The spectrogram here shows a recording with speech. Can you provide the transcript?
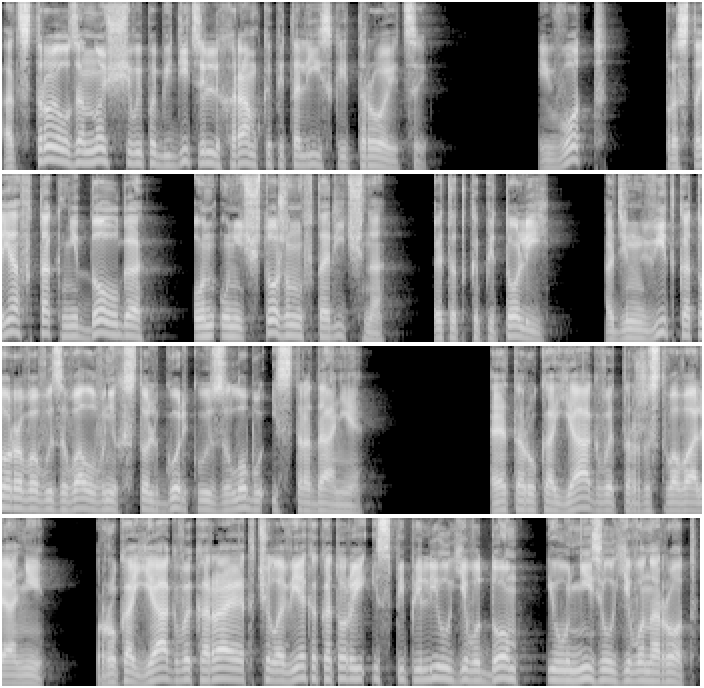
отстроил заносчивый победитель храм Капитолийской Троицы. И вот... Простояв так недолго, он уничтожен вторично, этот Капитолий, один вид которого вызывал в них столь горькую злобу и страдание. Это рука Ягвы, торжествовали они. Рука Ягвы карает человека, который испепелил его дом и унизил его народ.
